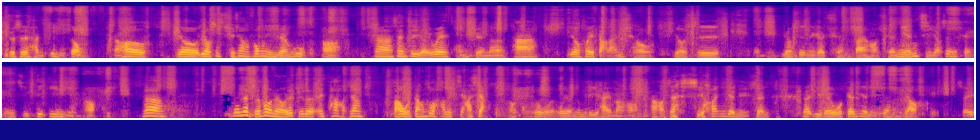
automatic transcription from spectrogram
就是很运动，然后又又是学校风云人物啊。那甚至有一位同学呢，他又会打篮球，又是又是那个全班哈，全年级啊，甚至全年级第一名哈。那那那时候呢，我就觉得，诶，他好像把我当做他的假想，然后说我我有那么厉害吗？哈，他好像喜欢一个女生，那以为我跟那个女生很要好，所以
